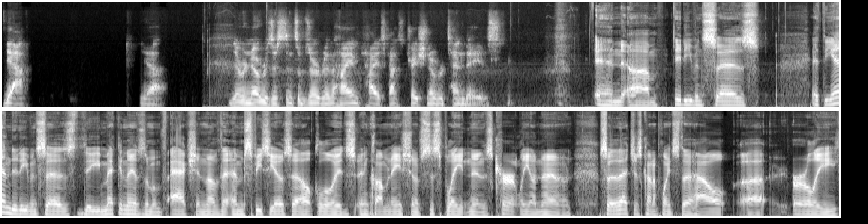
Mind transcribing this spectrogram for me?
Yeah. Yeah. There were no resistance observed in the high, highest concentration over 10 days. And um, it even says at the end, it even says the mechanism of action of the M speciosa alkaloids in combination of cisplatin is currently unknown. So that just kind of points to how uh, early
